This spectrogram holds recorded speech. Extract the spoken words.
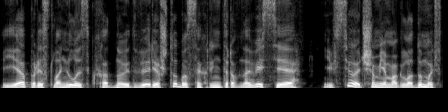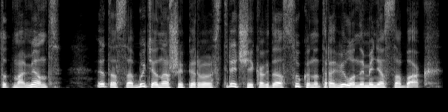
Я прислонилась к входной двери, чтобы сохранить равновесие, и все, о чем я могла думать в тот момент, это событие нашей первой встречи, когда сука натравила на меня собак.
